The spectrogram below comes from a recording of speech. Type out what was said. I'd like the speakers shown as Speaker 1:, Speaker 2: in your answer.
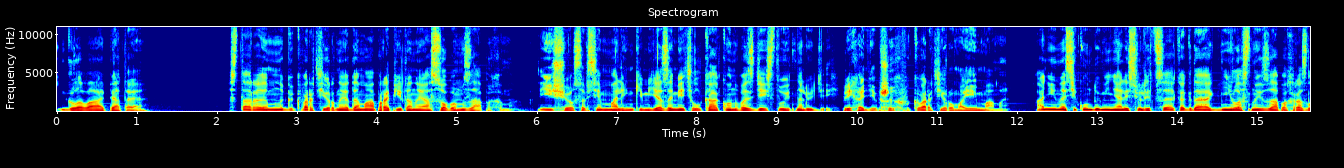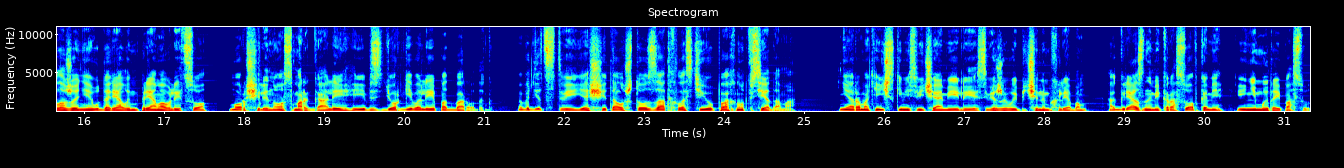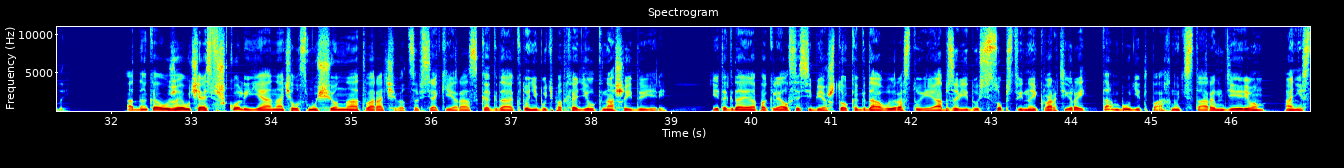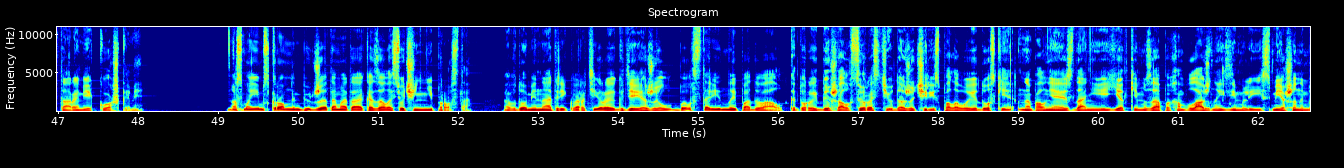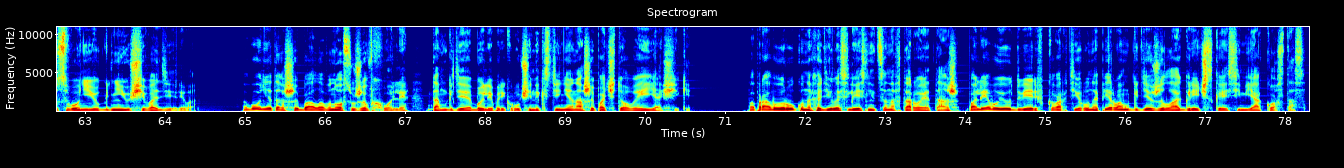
Speaker 1: Глава пятая. Старые многоквартирные дома пропитаны особым запахом. Еще совсем маленьким я заметил, как он воздействует на людей, приходивших в квартиру моей мамы. Они на секунду менялись в лице, когда гнилостный запах разложения ударял им прямо в лицо, морщили нос, моргали и вздергивали подбородок. В детстве я считал, что затхлостью пахнут все дома. Не ароматическими свечами или свежевыпеченным хлебом, а грязными кроссовками и немытой посудой. Однако, уже учась в школе, я начал смущенно отворачиваться всякий раз, когда кто-нибудь подходил к нашей двери. И тогда я поклялся себе, что когда вырасту и обзаведусь собственной квартирой, там будет пахнуть старым деревом, а не старыми кошками. Но с моим скромным бюджетом это оказалось очень непросто. В доме на три квартиры, где я жил, был старинный подвал, который дышал сыростью даже через половые доски, наполняя здание едким запахом влажной земли, смешанным с вонью гниющего дерева. Вонь эта ошибала в нос уже в холле, там, где были прикручены к стене наши почтовые ящики. По правую руку находилась лестница на второй этаж, по левую — дверь в квартиру на первом, где жила греческая семья Костас.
